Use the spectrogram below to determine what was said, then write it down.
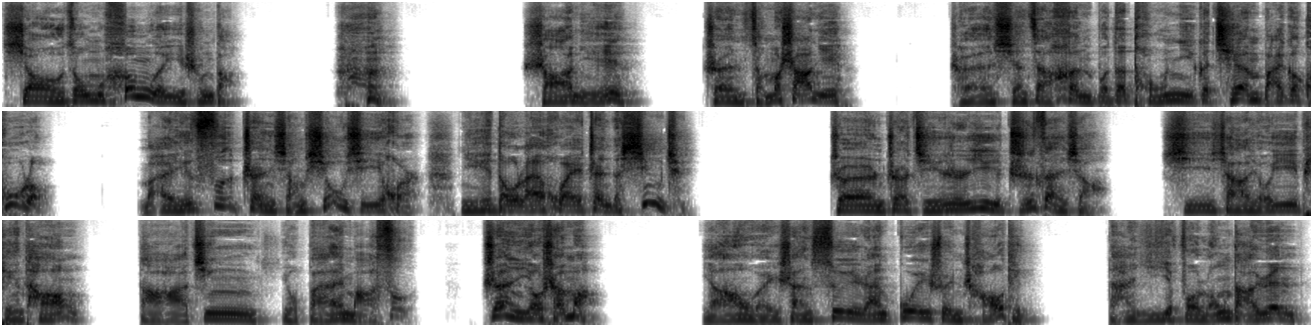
孝宗哼了一声道：“哼，杀你？朕怎么杀你？朕现在恨不得捅你个千百个窟窿。每次朕想休息一会儿，你都来坏朕的心情。朕这几日一直在想，西夏有一品堂，大金有白马寺，朕有什么？”杨伟善虽然归顺朝廷，但依附龙大渊，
